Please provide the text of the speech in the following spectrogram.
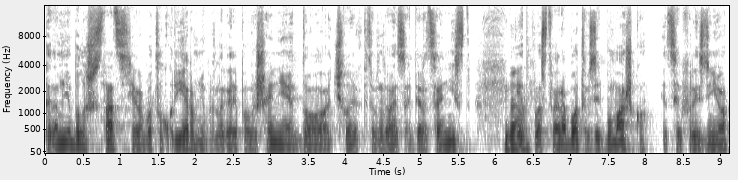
когда мне было 16, я работал курьером, мне предлагали повышение до человека, который называется операционист. Да. И это просто твоя работа, взять бумажку и цифры из нее,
